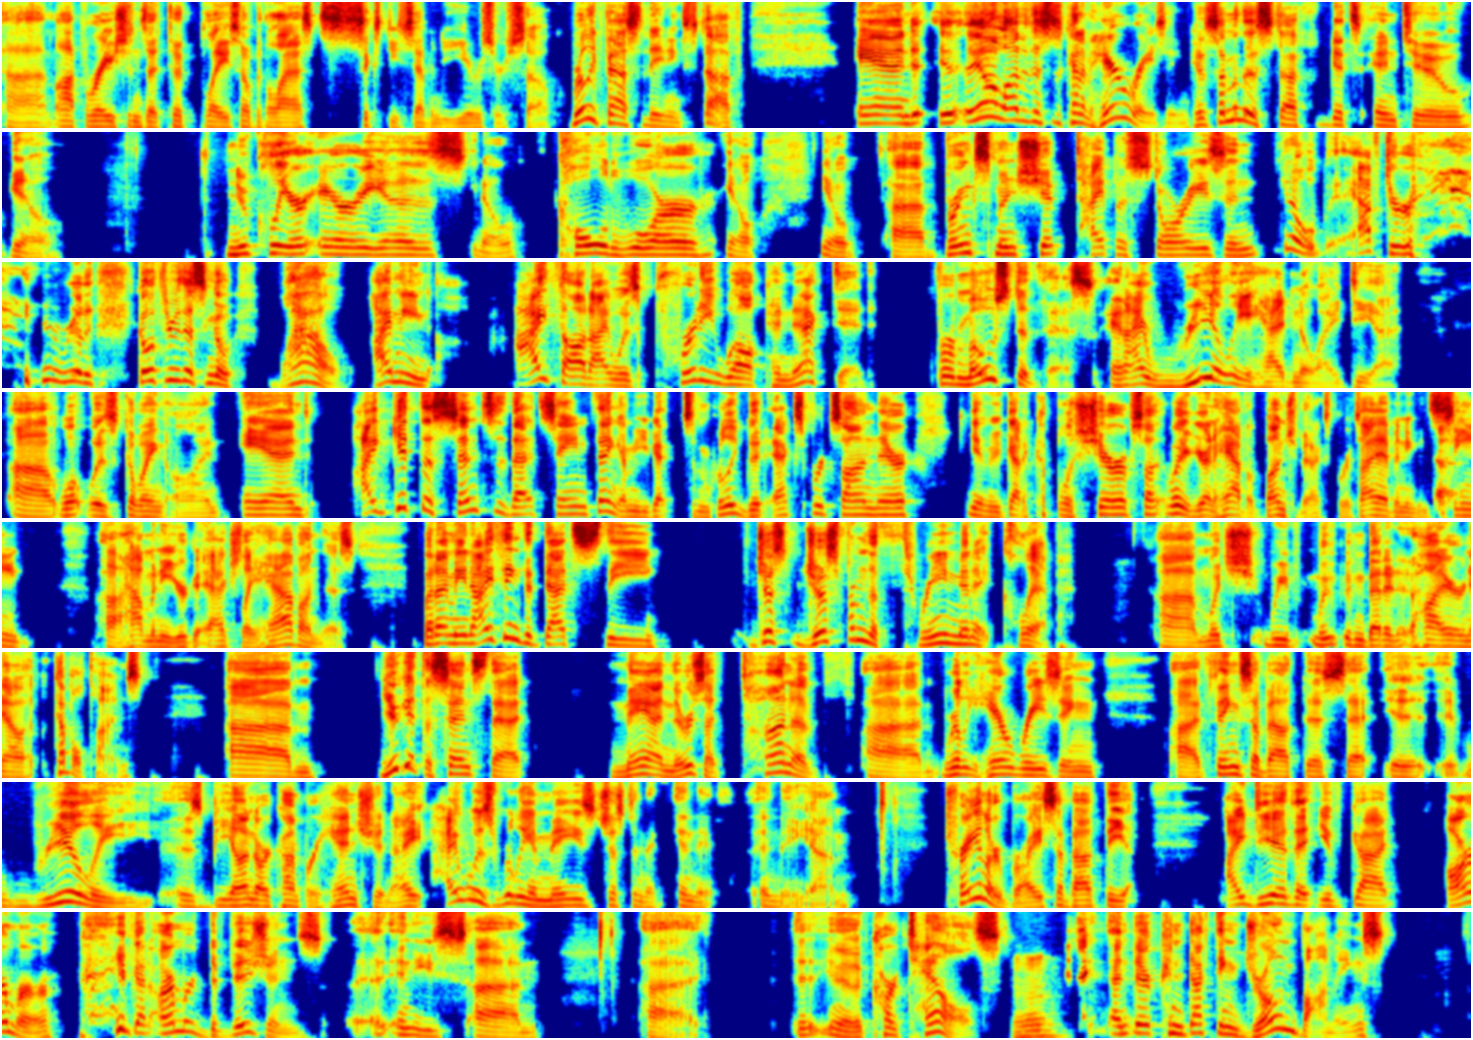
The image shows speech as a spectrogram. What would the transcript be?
um, operations that took place over the last 60 70 years or so. Really fascinating stuff. And you know a lot of this is kind of hair raising because some of this stuff gets into you know nuclear areas you know cold war you know you know uh, brinksmanship type of stories. And you know after you really go through this and go wow i mean i thought i was pretty well connected for most of this and i really had no idea uh, what was going on and i get the sense of that same thing i mean you got some really good experts on there you know you've got a couple of sheriffs on well you're going to have a bunch of experts i haven't even yeah. seen uh, how many you're actually have on this but i mean i think that that's the just just from the three minute clip, um, which we've we've embedded it higher now a couple times, um, you get the sense that man, there's a ton of uh, really hair raising uh, things about this that it, it, really is beyond our comprehension. I I was really amazed just in the in the in the um, trailer, Bryce, about the idea that you've got armor, you've got armored divisions uh, in these um, uh, uh, you know the cartels mm-hmm. and they're conducting drone bombings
